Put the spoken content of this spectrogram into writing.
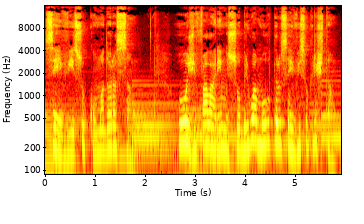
Serviço como adoração. Hoje falaremos sobre o amor pelo serviço cristão.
